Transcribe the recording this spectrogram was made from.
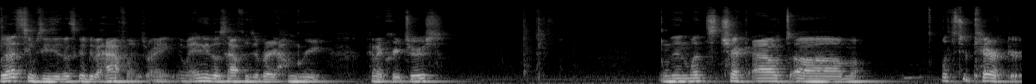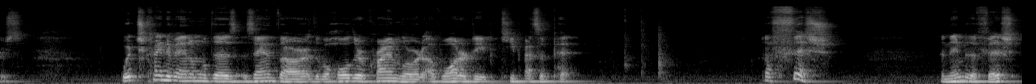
Well, that seems easy. That's going to be the halflings, right? I mean, any of those halflings are very hungry kind of creatures. And then let's check out. Um, let's do characters. Which kind of animal does Xanathar, the beholder crime lord of Waterdeep, keep as a pet? a fish. The name of the fish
